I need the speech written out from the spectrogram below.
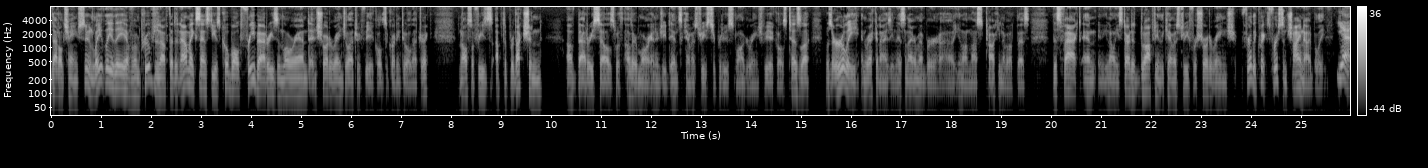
that'll change soon. Lately, they have improved enough that it now makes sense to use cobalt-free batteries in lower end and shorter range electric vehicles, according to Electrek, and also frees up the production of battery cells with other more energy dense chemistries to produce longer range vehicles. Tesla was early in recognizing this, and I remember uh, Elon Musk talking about this, this fact, and, you know he started adopting the chemistry for shorter range fairly quick. First in China, I believe. Yeah,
